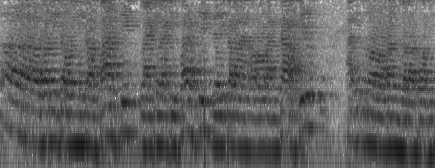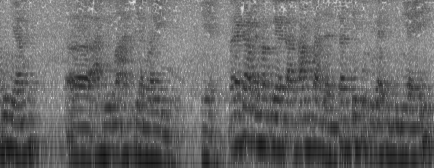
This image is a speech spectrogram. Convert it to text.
ah, wanita-wanita uh, fasik, laki-laki fasik dari kalangan orang-orang kafir ataupun orang-orang barakallahu itu yang uh, ahli maasi yang lain. Ya, mereka memang kelihatan tampan dan cantik ketika di dunia ini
